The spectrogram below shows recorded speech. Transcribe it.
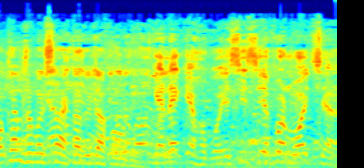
লোকেল সমস্যা খবর দিন কেনেকে হ'ব? এ চি চি এফৰ মই চেয়াৰমেন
